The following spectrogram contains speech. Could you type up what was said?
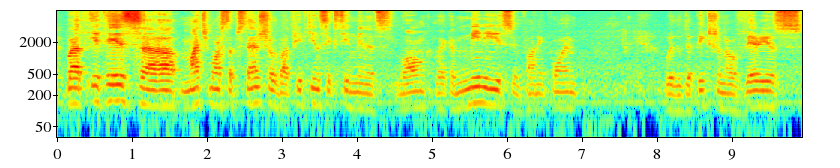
but it is uh, much more substantial, about 15, 16 minutes long, like a mini symphonic poem with a depiction of various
